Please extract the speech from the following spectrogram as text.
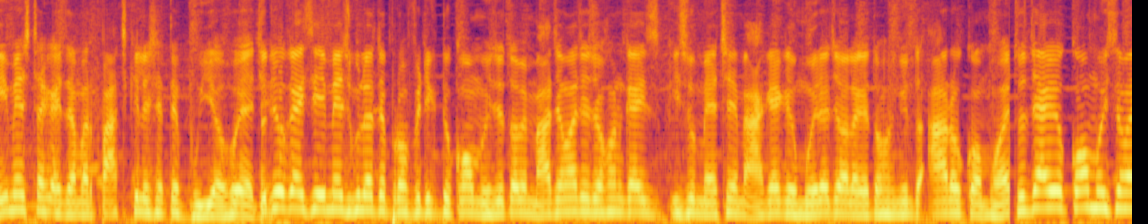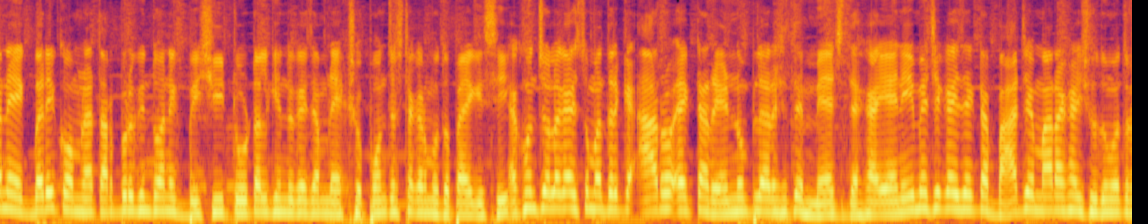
এই ম্যাচটা গাইজ আমার পাঁচ কিলের সাথে ভুইয়া হয়ে। যদিও গাইজ এই ম্যাচগুলোতে প্রফিট একটু কম হয়েছে, তবে মাঝে মাঝে যখন গাইজ কিছু ম্যাচে আগে আগে মরে যাওয়া লাগে, তখন কিন্তু আরও কম হয়। তো যাই হোক, কম হয়েছে মানে একবারই কম না, তারপরে কিন্তু অনেক বেশি। টোটাল কিন্তু গাইজ আমরা একশো পঞ্চাশ টাকার মতো পাই গেছি। এখন চলে গাইজ তোমাদেরকে আরও একটা র্যান্ডম প্লেয়ারের সাথে ম্যাচ দেখাই। এই ম্যাচে গাইজ একটা বাজে মারা খাই শুধুমাত্র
